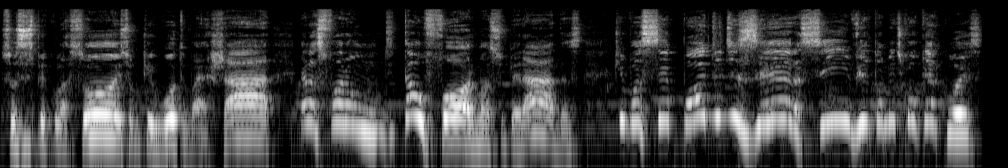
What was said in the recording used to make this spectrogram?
suas especulações sobre o que o outro vai achar, elas foram de tal forma superadas que você pode dizer assim virtualmente qualquer coisa.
